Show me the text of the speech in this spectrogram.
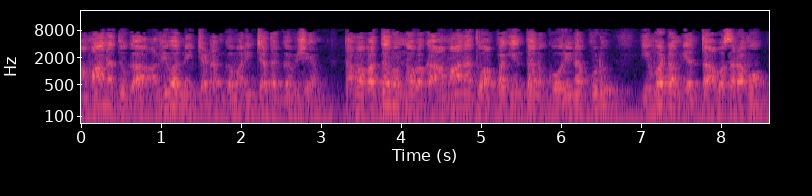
అమానతుగా అభివర్ణించడం గమనించదగ్గ విషయం. తమ వద్దనున్న ఒక అమానతు అప్పగింతను కోరినప్పుడు ఇవ్వటం ఎంత అవసరమో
